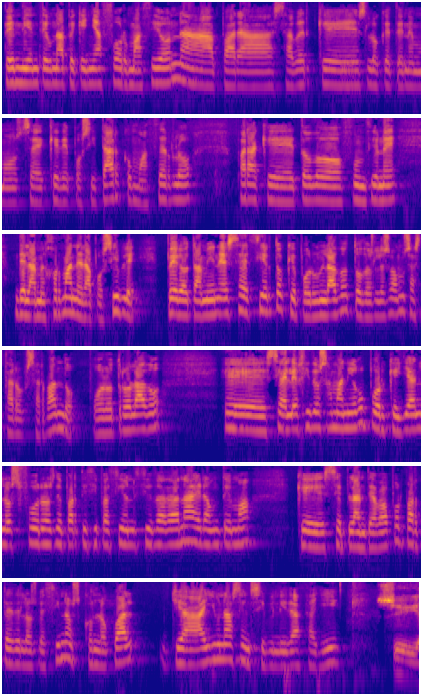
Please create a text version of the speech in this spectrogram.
pendiente una pequeña formación ah, para saber qué es lo que tenemos que depositar, cómo hacerlo, para que todo funcione de la mejor manera posible. Pero también es cierto que, por un lado, todos les vamos a estar observando. Por otro lado, eh, se ha elegido Samaniego porque ya en los foros de participación ciudadana era un tema que se planteaba por parte de los vecinos, con lo cual ya hay una sensibilidad allí. Sí,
